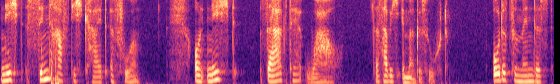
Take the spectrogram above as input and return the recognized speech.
nicht Sinnhaftigkeit erfuhr und nicht sagte, wow, das habe ich immer gesucht. Oder zumindest,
